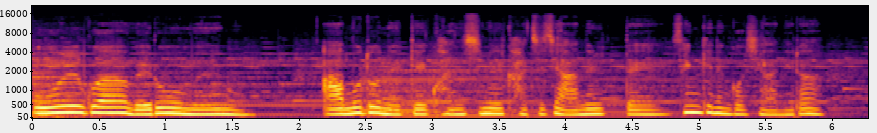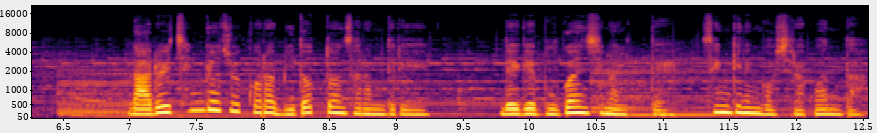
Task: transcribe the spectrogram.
우울과 외로움은 아무도 내게 관심을 가지지 않을 때 생기는 것이 아니라 나를 챙겨줄 거라 믿었던 사람들이 내게 무관심할 때 생기는 것이라고 한다.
